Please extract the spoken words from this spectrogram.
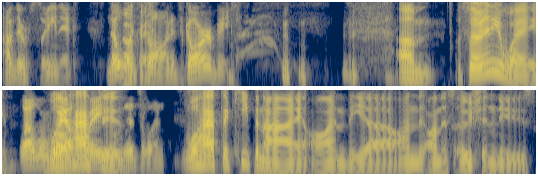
I've never seen it. No one Okay. saw it. It's garbage. Um so anyway, Well, we're We'll have to. this one. we'll have to keep an eye on the uh on the, on this ocean news.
